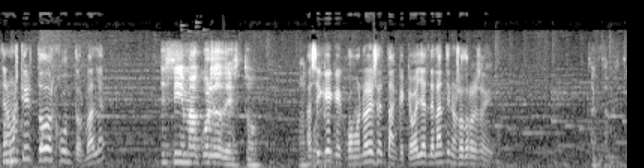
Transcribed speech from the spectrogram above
Tenemos que ir todos juntos, ¿vale? Sí, me acuerdo de esto. Así que, que como no eres el tanque, que vaya el delante y nosotros le seguimos. Exactamente.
